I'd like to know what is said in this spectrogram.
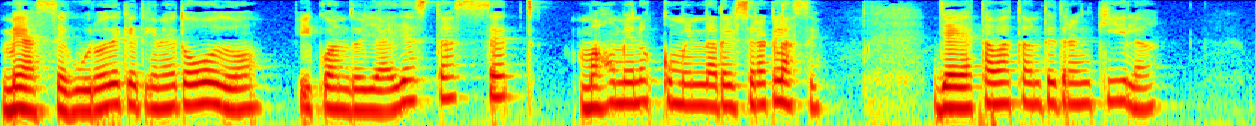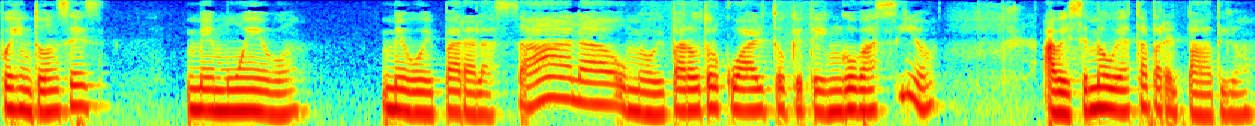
me aseguro de que tiene todo y cuando ya ella está set, más o menos como en la tercera clase, ya ella está bastante tranquila, pues entonces me muevo, me voy para la sala o me voy para otro cuarto que tengo vacío. A veces me voy hasta para el patio,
